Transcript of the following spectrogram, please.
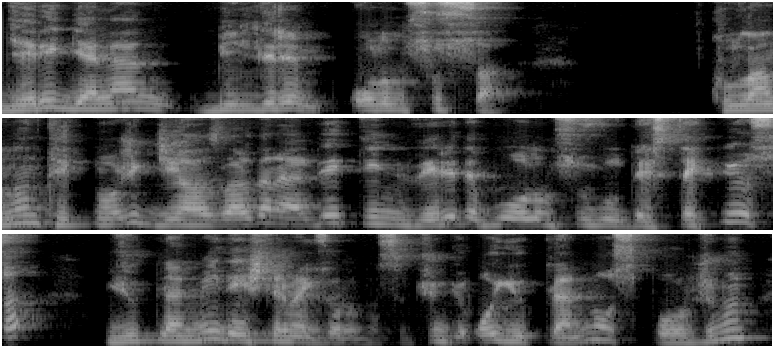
geri gelen bildirim olumsuzsa kullandığın teknolojik cihazlardan elde ettiğin veri de bu olumsuzluğu destekliyorsa yüklenmeyi değiştirmek zorundasın. Çünkü o yüklenme o sporcunun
